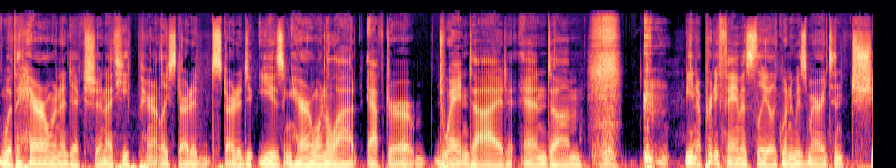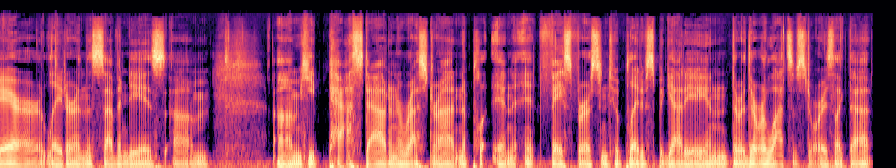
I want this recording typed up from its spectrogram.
with a heroin addiction. He apparently started started using heroin a lot after Duane died, and. Um, you know, pretty famously, like when he was married to Cher later in the 70s, um, um, he passed out in a restaurant and, pl- and face first into a plate of spaghetti. And there, there were lots of stories like that.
